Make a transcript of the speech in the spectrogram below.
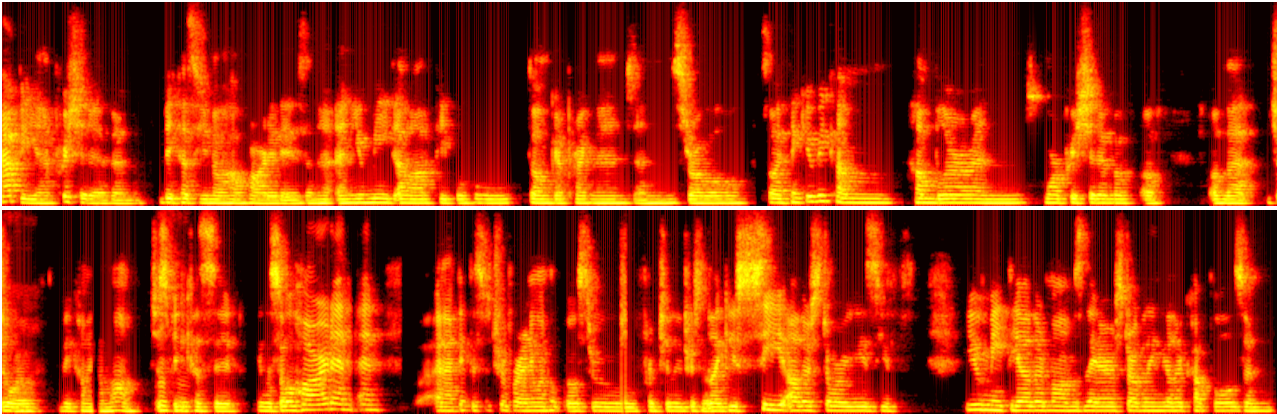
happy and appreciative and because you know how hard it is and and you meet a lot of people who don't get pregnant and struggle. So I think you become humbler and more appreciative of, of of that joy mm-hmm. of becoming a mom just mm-hmm. because it, it was so hard and and and I think this is true for anyone who goes through fertility treatment. Like you see other stories, you you meet the other moms there struggling, the other couples, and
